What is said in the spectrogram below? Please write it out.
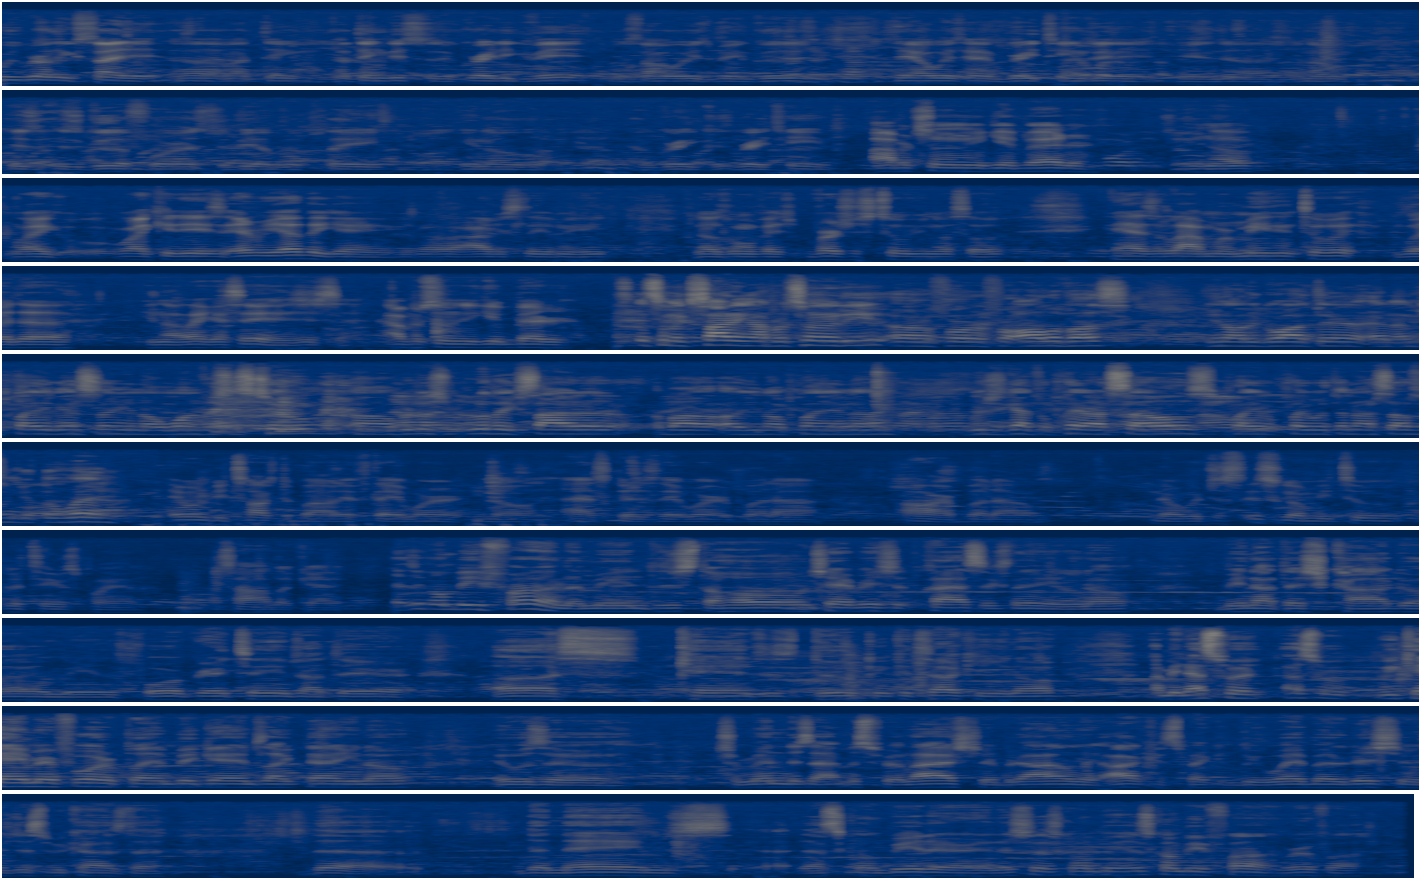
We're really excited. Uh, I think I think this is a great event. It's always been good. They always have great teams in it, and uh, you know, it's, it's good for us to be able to play, you know, a great great team. Opportunity to get better, you know, like like it is every other game. You know, obviously, I mean, you know, it's one versus two. You know, so it has a lot more meaning to it. But uh, you know, like I said, it's just an opportunity to get better. It's an exciting opportunity uh, for, for all of us, you know, to go out there and, and play against them, you know, one versus two. Uh, we're just really excited about, uh, you know, playing them. We just got to play ourselves, play play within ourselves and get the win. It wouldn't be talked about if they weren't, you know, as good as they were, but uh, are. But, um, you know, we're just, it's going to be two good teams playing. That's how I look at it. It's going to be fun. I mean, just the whole championship classics thing, you know being out there in Chicago, I mean, four great teams out there, us, Kansas, Duke, and Kentucky. You know, I mean, that's what that's what we came here for to play in big games like that. You know, it was a tremendous atmosphere last year, but I only I expect it to be way better this year just because the the the names that's going to be there, and it's just going to be it's going to be fun, real fun.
